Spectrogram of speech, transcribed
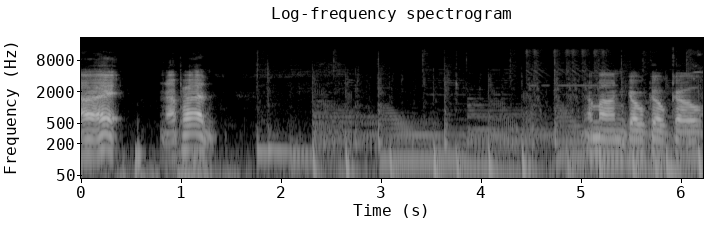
Alright, not bad. Come on, go, go, go.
